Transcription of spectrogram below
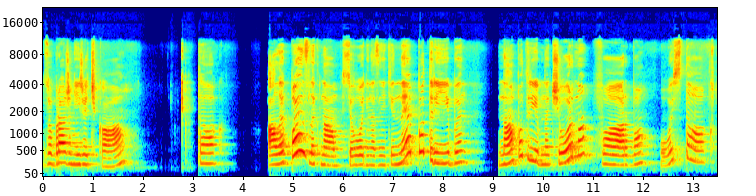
зображення їжачка. Так. Але пензлик нам сьогодні на занятті не потрібен. Нам потрібна чорна фарба. Ось так.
